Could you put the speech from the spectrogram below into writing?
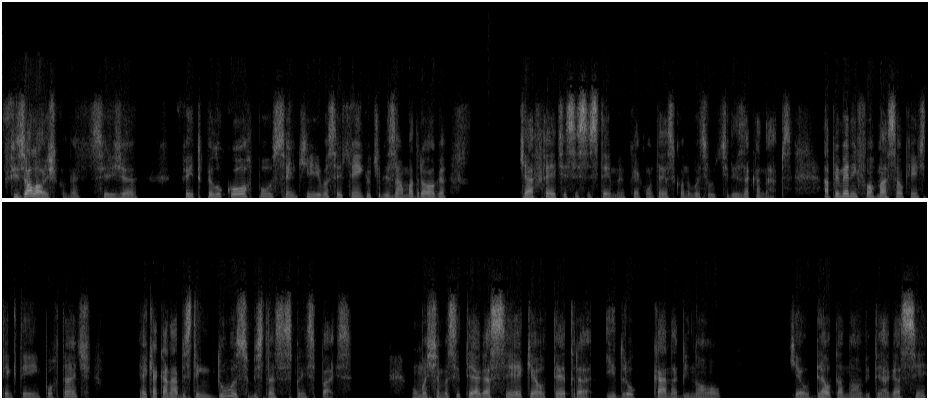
fisiológico, né? Seja feito pelo corpo sem que você tenha que utilizar uma droga que afete esse sistema, o que acontece quando você utiliza a cannabis. A primeira informação que a gente tem que ter importante é que a cannabis tem duas substâncias principais. Uma chama-se THC, que é o tetrahidrocannabinol, que é o delta 9 THC,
